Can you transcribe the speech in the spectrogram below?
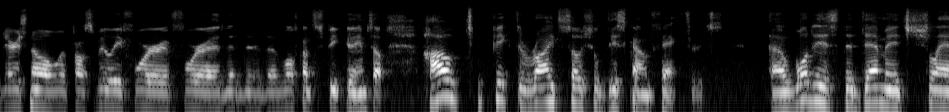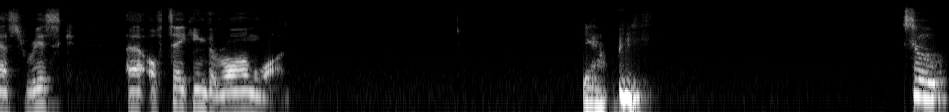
there is no possibility for for uh, the, the, the, Wolfgang to speak himself. How to pick the right social discount factors? Uh, what is the damage slash risk uh, of taking the wrong one? Yeah. so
